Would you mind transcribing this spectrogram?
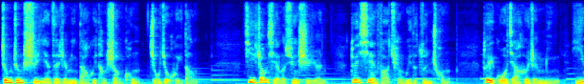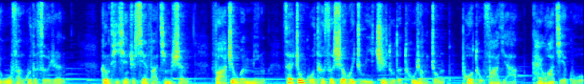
铮铮誓言在人民大会堂上空久久回荡，既彰显了宣誓人对宪法权威的尊崇，对国家和人民义无反顾的责任，更体现着宪法精神、法治文明在中国特色社会主义制度的土壤中破土发芽、开花结果。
